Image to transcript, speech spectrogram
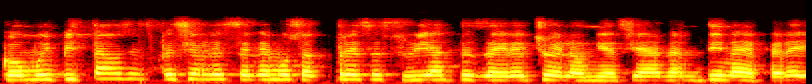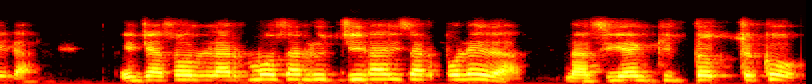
Como invitados especiales tenemos a tres estudiantes de Derecho de la Universidad Andina de Pereira. Ellas son la hermosa Luz Girais Arboleda, nacida en Quito, Chocó,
